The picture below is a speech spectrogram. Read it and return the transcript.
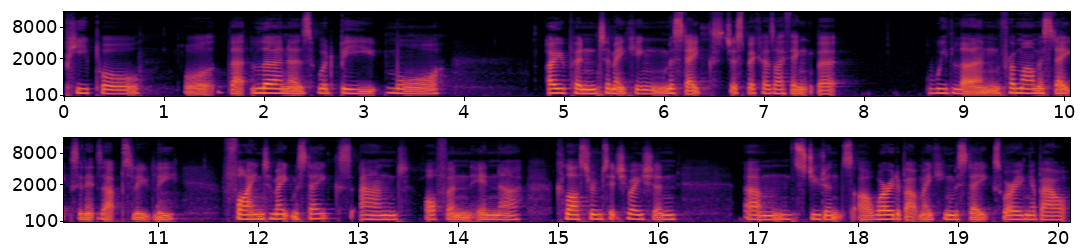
people or that learners would be more open to making mistakes. Just because I think that we learn from our mistakes and it's absolutely fine to make mistakes and often in a classroom situation um, students are worried about making mistakes worrying about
